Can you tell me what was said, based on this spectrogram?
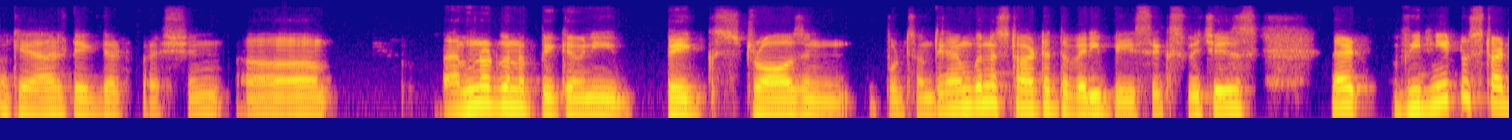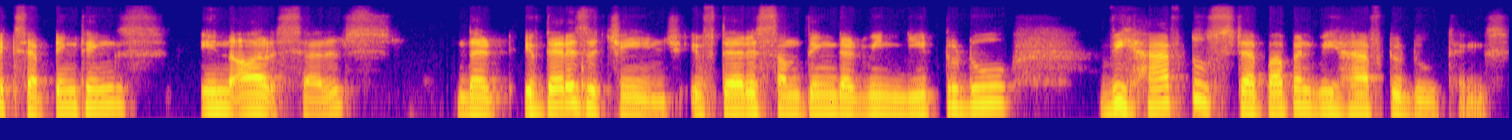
okay i'll take that question. Um i'm not going to pick any big straws and put something. I'm going to start at the very basics which is that we need to start accepting things in ourselves that if there is a change if there is something that we need to do we have to step up and we have to do things.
